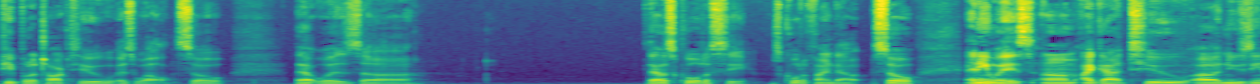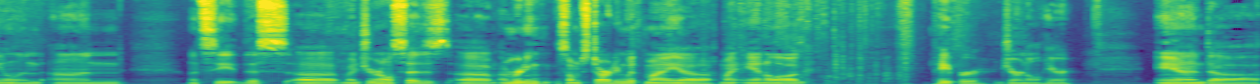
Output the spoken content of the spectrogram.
people to talk to as well. So that was uh, that was cool to see. It was cool to find out. So, anyways, um, I got to uh, New Zealand on let's see this uh, my journal says uh, i'm reading so i'm starting with my uh, my analog paper journal here. And uh,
